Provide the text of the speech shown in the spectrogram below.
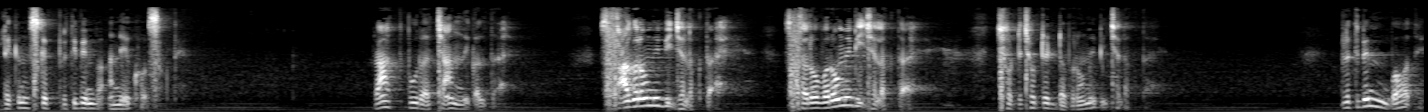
लेकिन उसके प्रतिबिंब अनेक हो सकते रात पूरा चाँद निकलता है। सागरों में भी झलकता है, सरोवरों में भी झलकता है छोटे छोटे डबरों में भी झलकता है। प्रतिबिंब बहुत है।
